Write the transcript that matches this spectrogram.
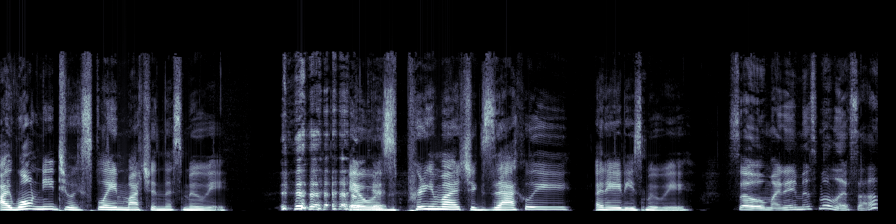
I won't need to explain much in this movie. It was pretty much exactly an 80s movie. So my name is Melissa,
